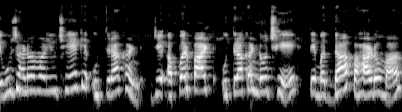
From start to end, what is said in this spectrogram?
એવું જાણવા મળ્યું છે કે ઉત્તરાખંડ, જે અપર પાર્ટ ઉત્તરાખંડનો છે, તે બધા પહાડોમાં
